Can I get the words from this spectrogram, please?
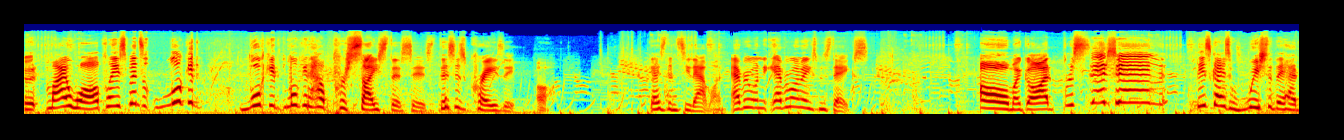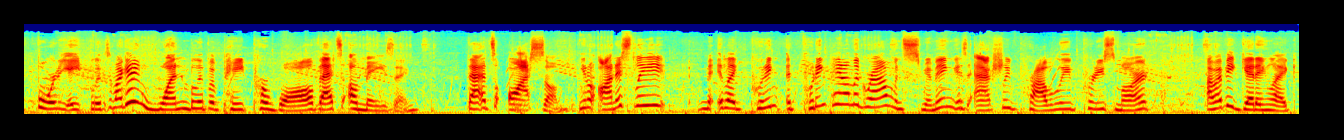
Dude, my wall placements, look at, look at, look at how precise this is. This is crazy. Oh, you guys didn't see that one. Everyone, everyone makes mistakes. Oh my god, precision! These guys wish that they had 48 blips. Am I getting one blip of paint per wall? That's amazing. That's awesome. You know, honestly, like putting putting paint on the ground when swimming is actually probably pretty smart. I might be getting like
